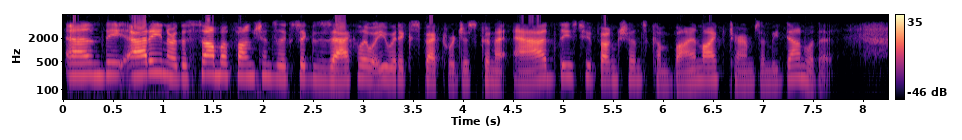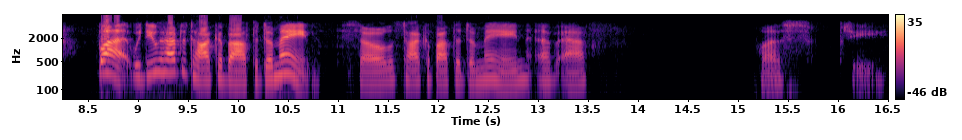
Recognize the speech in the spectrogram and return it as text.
And the adding or the sum of functions is exactly what you would expect. We're just going to add these two functions, combine like terms, and be done with it. But we do have to talk about the domain. So let's talk about the domain of f plus g.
